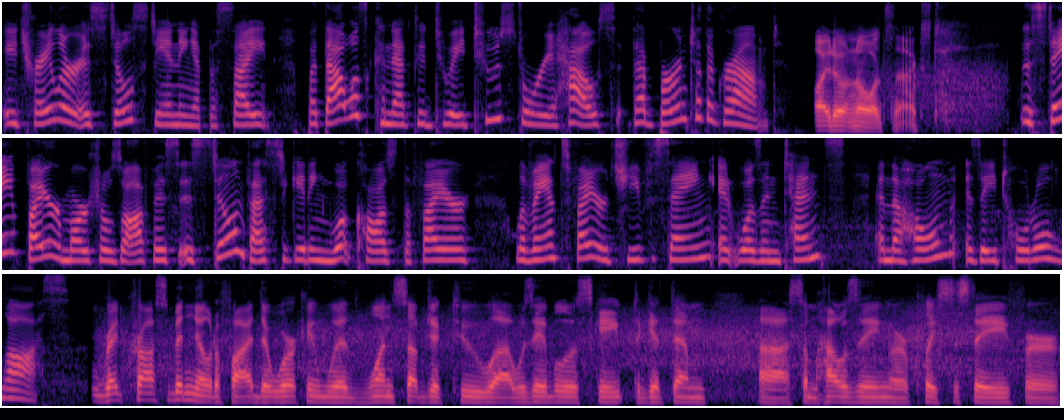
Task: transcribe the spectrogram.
A trailer is still standing at the site, but that was connected to a two story house that burned to the ground. I don't know what's next. The state fire marshal's office is still investigating what caused the fire. Levant's fire chief saying it was intense and the home is a total loss. Red Cross has been notified. They're working with one subject who uh, was able to escape to get them uh, some housing or a place to stay for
